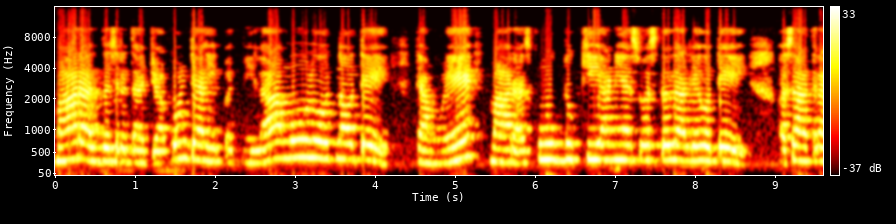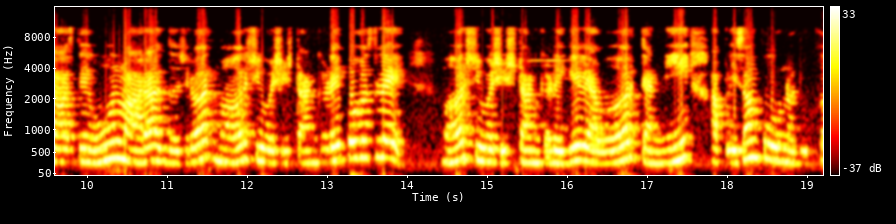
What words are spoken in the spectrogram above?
महाराज दशरथाच्या कोणत्याही पत्नीला मूल होत नव्हते. त्यामुळे महाराज खूप दुःखी आणि अस्वस्थ झाले होते. असा त्रास देऊन महाराज दशरथ महर्षी वशिष्ठांकडे पोहोचले. महर्षी वशिष्ठांकडे गेल्यावर त्यांनी आपले संपूर्ण दुःख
